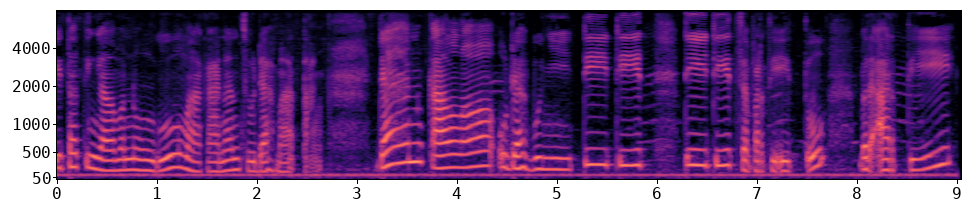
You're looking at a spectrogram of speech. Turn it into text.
Kita tinggal menunggu makanan sudah matang. Dan kalau udah bunyi titit titit seperti itu berarti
